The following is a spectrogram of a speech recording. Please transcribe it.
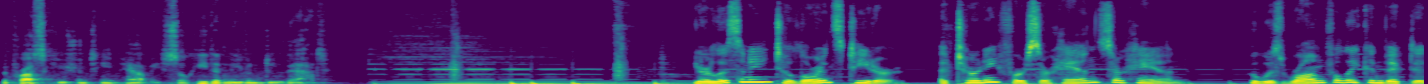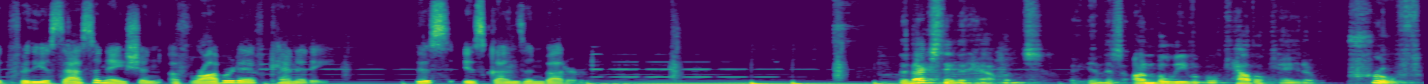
the prosecution team happy. So he didn't even do that. You're listening to Lawrence Teeter, attorney for Sirhan Sirhan, who was wrongfully convicted for the assassination of Robert F. Kennedy. This is Guns and Butter. The next thing that happens in this unbelievable cavalcade of proof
